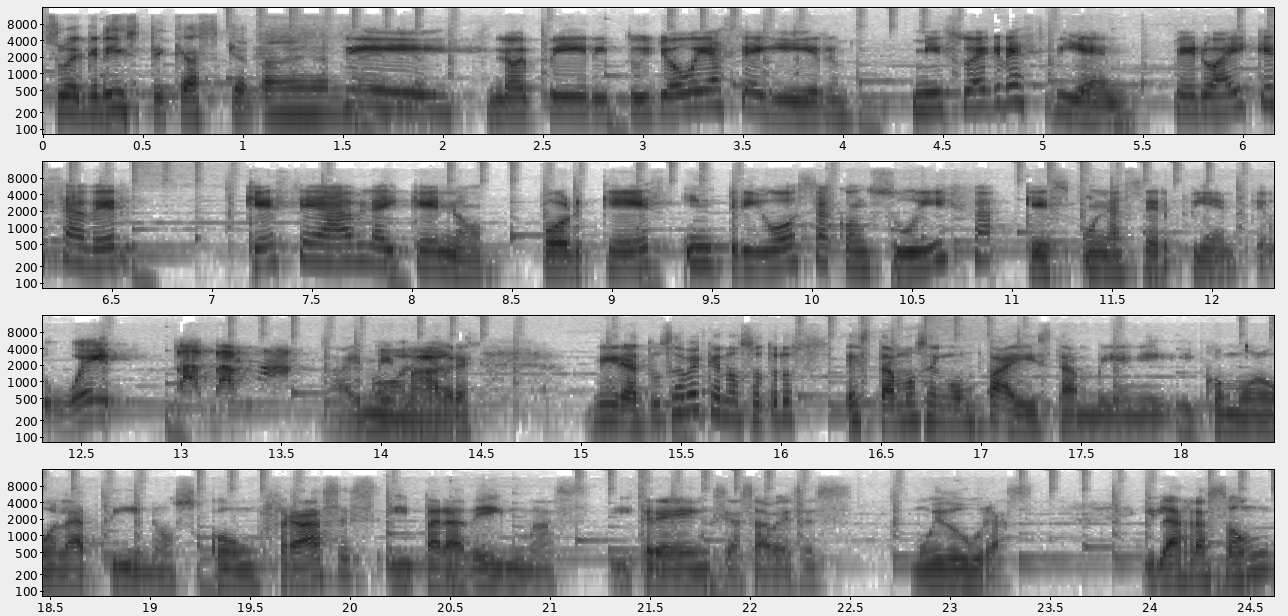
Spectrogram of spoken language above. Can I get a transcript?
suegrísticas que están en el Sí, lo espíritu. Yo voy a seguir. Mi suegra es bien, pero hay que saber qué se habla y qué no, porque es intrigosa con su hija, que es una serpiente. Ay, mi madre. Mira, tú sabes que nosotros estamos en un país también, y, como latinos, con frases y paradigmas y creencias a veces muy duras. Y la razón,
